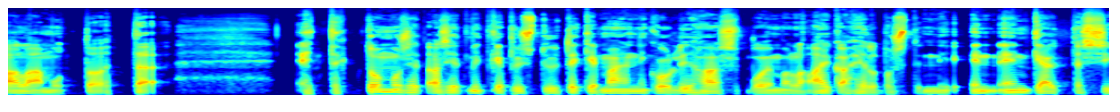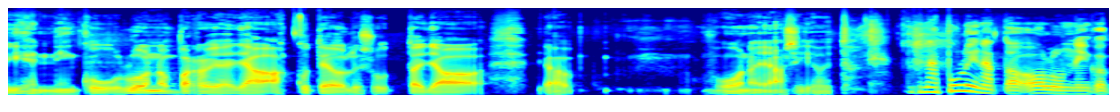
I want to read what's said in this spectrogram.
ala, mutta että että tuommoiset asiat, mitkä pystyy tekemään niin kuin lihasvoimalla aika helposti, niin en, en käyttäisi siihen niin kuin luonnonvaroja ja akkuteollisuutta ja, ja huonoja asioita. Mutta nämä pulinat on ollut, niin kuin,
